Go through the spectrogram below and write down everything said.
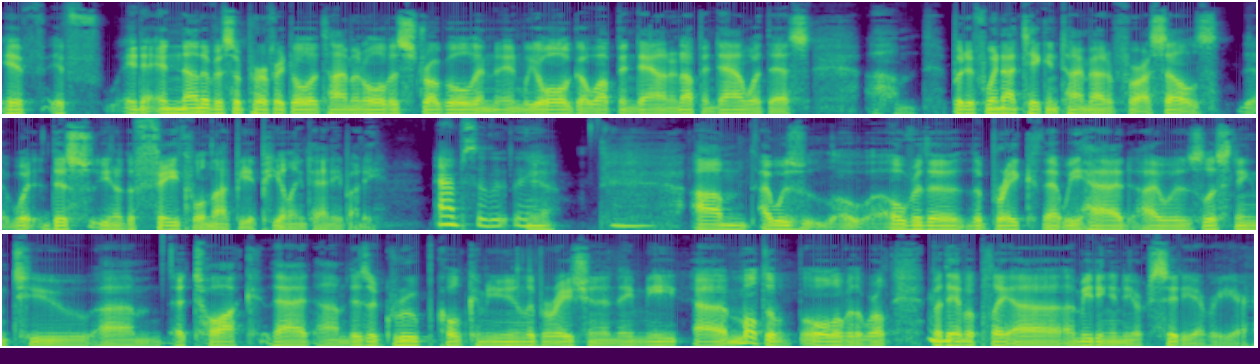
If if and, and none of us are perfect all the time, and all of us struggle, and and we all go up and down and up and down with this. Um, but if we're not taking time out of for ourselves, this you know the faith will not be appealing to anybody. absolutely Yeah. Um, I was over the, the break that we had. I was listening to um, a talk that um, there's a group called Communion Liberation, and they meet uh, multiple all over the world. But they have a play uh, a meeting in New York City every year.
